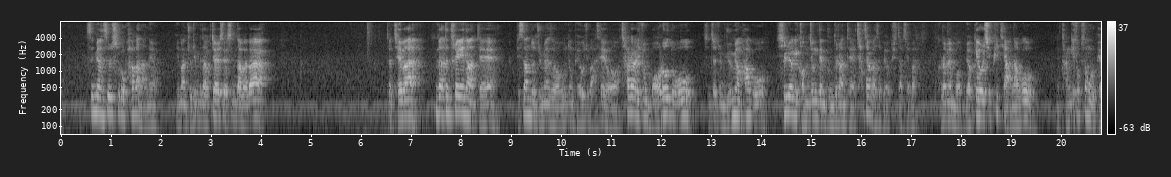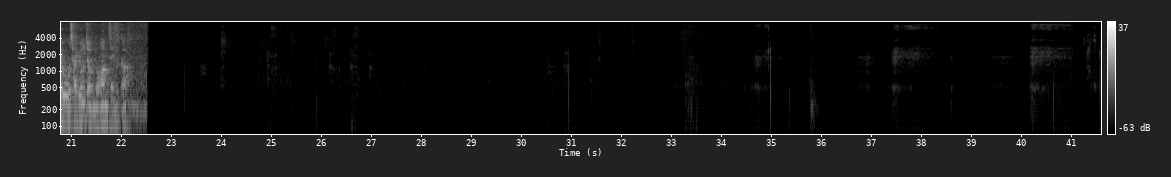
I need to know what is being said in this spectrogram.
쓰면 쓸수록 화가 나네요. 이만 줄입니다. 흑자일수였습니다. 바이바이. 자, 제발 같은 트레이너한테 비싼 돈 주면서 운동 배우지 마세요. 차라리 좀 멀어도 진짜 좀 유명하고 실력이 검증된 분들한테 찾아가서 배웁시다. 제발. 그러면 뭐 몇 개월씩 PT 안 하고 단기 속성으로 배우고 자기 혼자 운동하면 되니까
